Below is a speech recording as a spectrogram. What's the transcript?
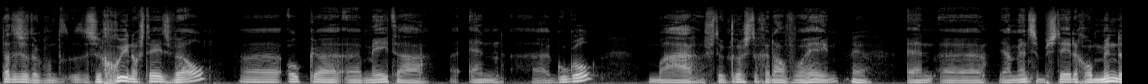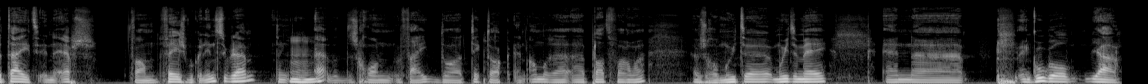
Dat is het ook, want ze groeien nog steeds wel. Eh, ook eh, Meta en Google. Maar een stuk rustiger dan voorheen. Ja. En ja, mensen besteden gewoon minder tijd in de apps van Facebook en Instagram. Denk, Mhm. hè, dat is gewoon een feit. Door TikTok en andere eh, platformen hebben ze gewoon moeite, moeite mee. En, eh, en Google, ja,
